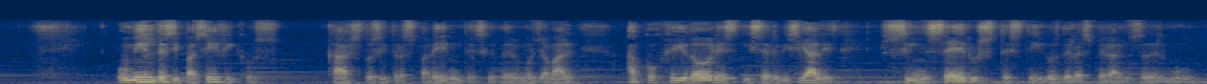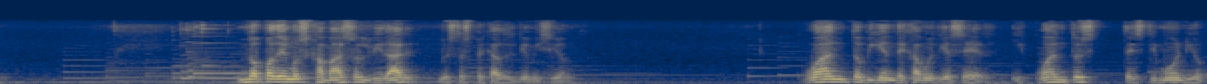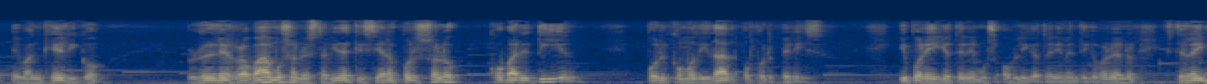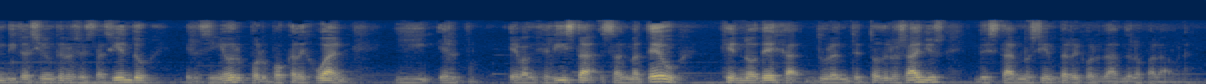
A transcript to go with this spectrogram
humildes y pacíficos, castos y transparentes, que debemos llamar, acogedores y serviciales, sinceros testigos de la esperanza del mundo. No podemos jamás olvidar nuestros pecados de omisión. Cuánto bien dejamos de hacer y cuánto testimonio evangélico le robamos a nuestra vida cristiana por solo cobardía, por comodidad o por pereza. Y por ello tenemos obligatoriamente que ponernos. Esta es la invitación que nos está haciendo el Señor por boca de Juan y el evangelista San Mateo, que no deja durante todos los años de estarnos siempre recordando la palabra.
